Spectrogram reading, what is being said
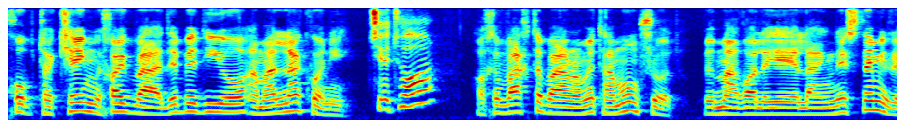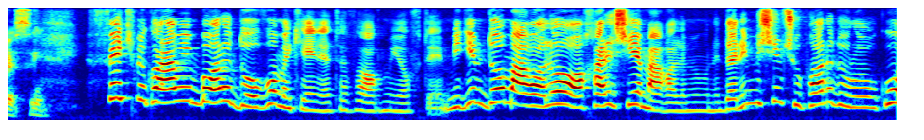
خب تا کی می‌خوای وعده بدی و عمل نکنی؟ چطور؟ آخه وقت برنامه تموم شد. به مقاله لنگنس نمی‌رسی. فکر می‌کنم این بار دومه که این اتفاق میفته میگیم دو مقاله و آخرش یه مقاله میمونه. داریم میشیم چوپان دروغگو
